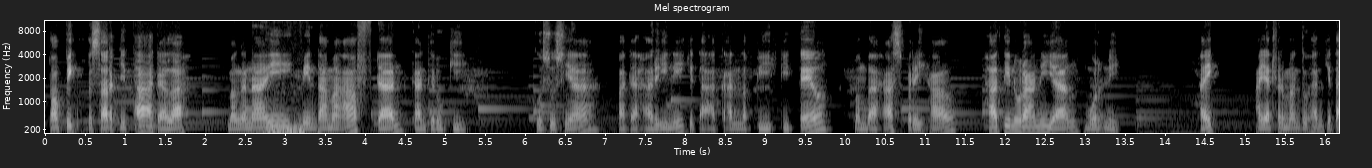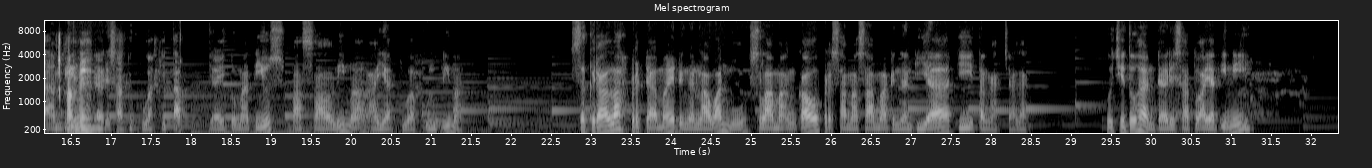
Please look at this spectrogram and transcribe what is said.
topik besar kita adalah mengenai minta maaf dan ganti rugi. Khususnya pada hari ini kita akan lebih detail membahas perihal hati nurani yang murni. Baik, ayat firman Tuhan kita ambil Amen. dari satu buah kitab yaitu Matius pasal 5 ayat 25. Segeralah berdamai dengan lawanmu selama engkau bersama-sama dengan dia di tengah jalan. Puji Tuhan dari satu ayat ini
